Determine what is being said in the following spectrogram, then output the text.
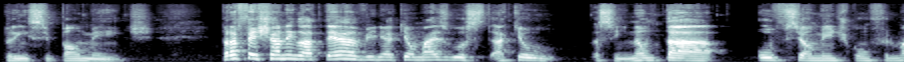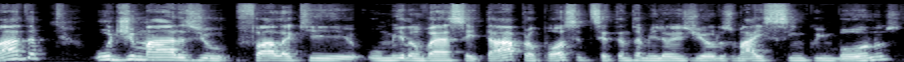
principalmente. Para fechar na Inglaterra, Vini, a que eu mais gosto, a que eu assim não está oficialmente confirmada. O Di Marzio fala que o Milan vai aceitar a proposta de 70 milhões de euros mais 5 em bônus.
